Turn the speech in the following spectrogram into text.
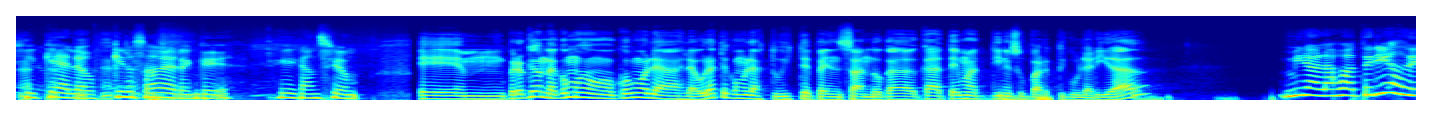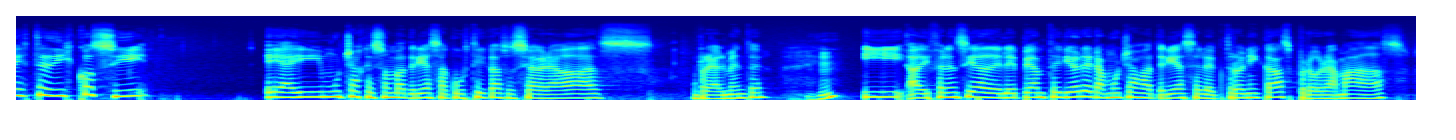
Chequéalo. Quiero saber en qué, qué canción. Eh, pero ¿qué onda? ¿Cómo, cómo las laburaste? ¿Cómo las estuviste pensando? ¿Cada, cada tema tiene su particularidad? Mira, las baterías de este disco sí. eh, hay muchas que son baterías acústicas, o sea, grabadas realmente. Y a diferencia del EP anterior, eran muchas baterías electrónicas programadas.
